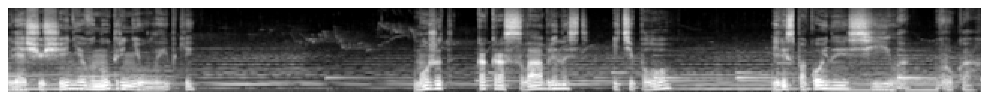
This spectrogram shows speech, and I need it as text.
или ощущение внутренней улыбки, может, как расслабленность и тепло – или спокойная сила в руках,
